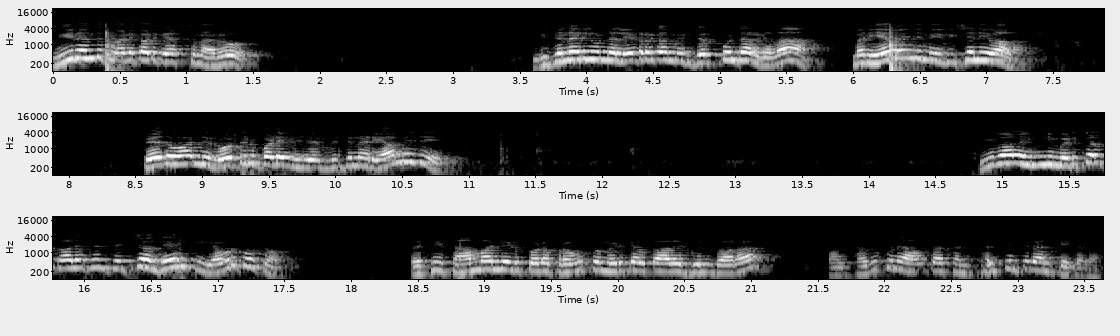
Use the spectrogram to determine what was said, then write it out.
మీరెందుకు వెనకడుగు వేస్తున్నారు? విజనరీ ఉన్న లీడర్గా మీరు చెప్పుకుంటారు కదా. మరి ఏమైంది మీ విజన్ ఇవాళ? పేదవాడిని రోడ్డున పడే వి- విజనరీయా మీది? ఇవాళ ఇన్ని మెడికల్ కాలేజీలు తెచ్చాం దేనికి? ఎవరి కోసం? ప్రతి సామాన్యుడు కూడా ప్రభుత్వ మెడికల్ కాలేజీల ద్వారా వాళ్ళు చదువుకునే అవకాశాన్ని కల్పించడానికే కదా.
